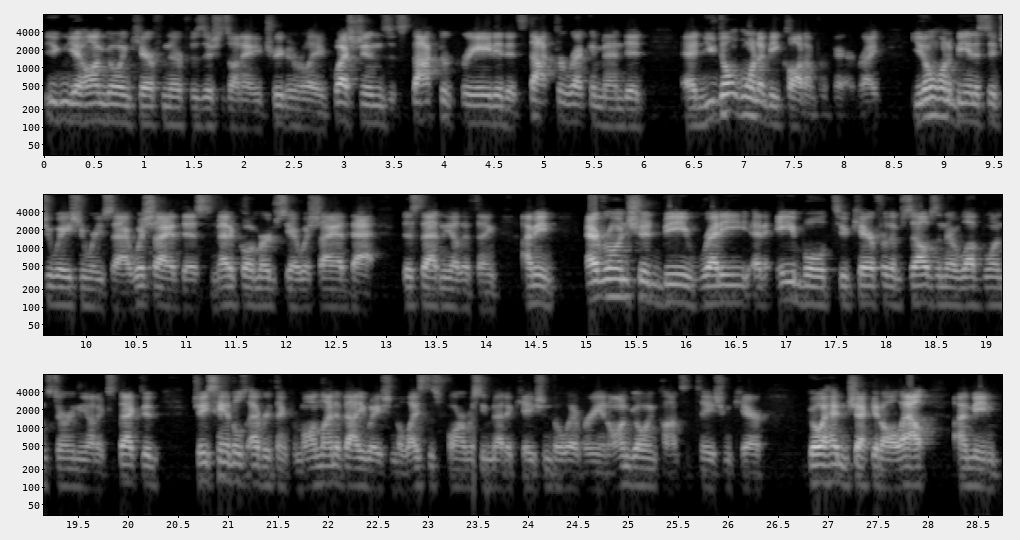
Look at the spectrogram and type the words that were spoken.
You can get ongoing care from their physicians on any treatment related questions. It's doctor created, it's doctor recommended, and you don't want to be caught unprepared, right? you don't want to be in a situation where you say, I wish I had this medical emergency. I wish I had that, this, that, and the other thing. I mean, everyone should be ready and able to care for themselves and their loved ones during the unexpected. Jase handles everything from online evaluation to licensed pharmacy medication delivery and ongoing consultation care. Go ahead and check it all out. I mean,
